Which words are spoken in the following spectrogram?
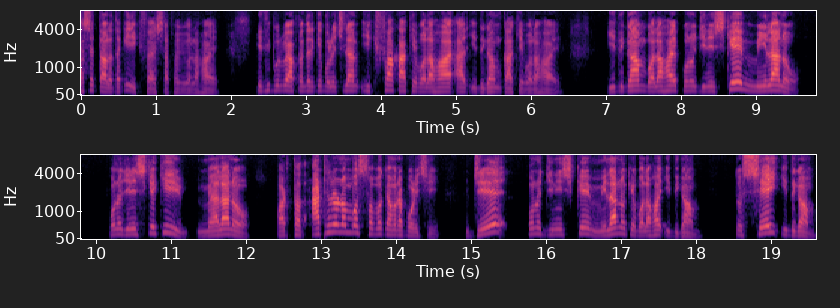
আসে, তাহলে তাকে ইকফায়ে সাফাবি বলা হয়। ইতিপূর্বে আপনাদেরকে বলেছিলাম, ইকফা কাকে বলা হয় আর ঈদগাম কাকে বলা হয়? ঈদগাম বলা হয় কোনো জিনিসকে মিলানো। কোনো জিনিসকে কি? মেলানো। অর্থাৎ আঠেরো নম্বর সবকে আমরা পড়েছি। যে কোনো জিনিসকে মিলানোকে বলা হয় ঈদগাম। তো সেই ঈদগাম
